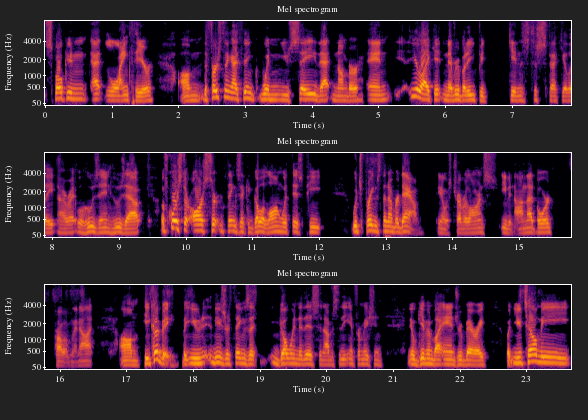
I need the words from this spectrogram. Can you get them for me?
spoken at length here, um, the first thing I think when you say that number and you like it, and everybody begins to speculate, all right, well, who's in, who's out? Of course, there are certain things that can go along with this, Pete, which brings the number down. You know, is Trevor Lawrence even on that board? Probably not. Um, he could be, but you these are things that go into this, and obviously the information you know given by Andrew Berry. But you tell me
